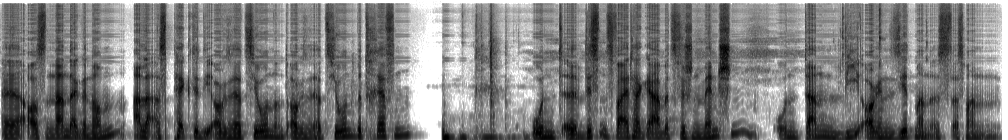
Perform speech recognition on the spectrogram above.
äh, auseinandergenommen, alle Aspekte, die Organisation und Organisation betreffen und äh, Wissensweitergabe zwischen Menschen und dann, wie organisiert man es, dass man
